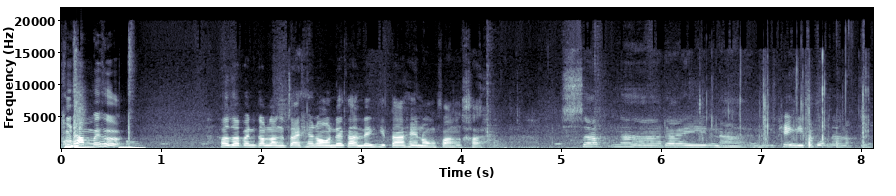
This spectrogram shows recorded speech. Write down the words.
ทำทำไปเถอะ เราจะเป็นกำลังใจให้น้องด้วยการเล่นกีตาร์ให้น้องฟังค่ะสักนาได้นานเพลงนี้โคตรน่ารักเลย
